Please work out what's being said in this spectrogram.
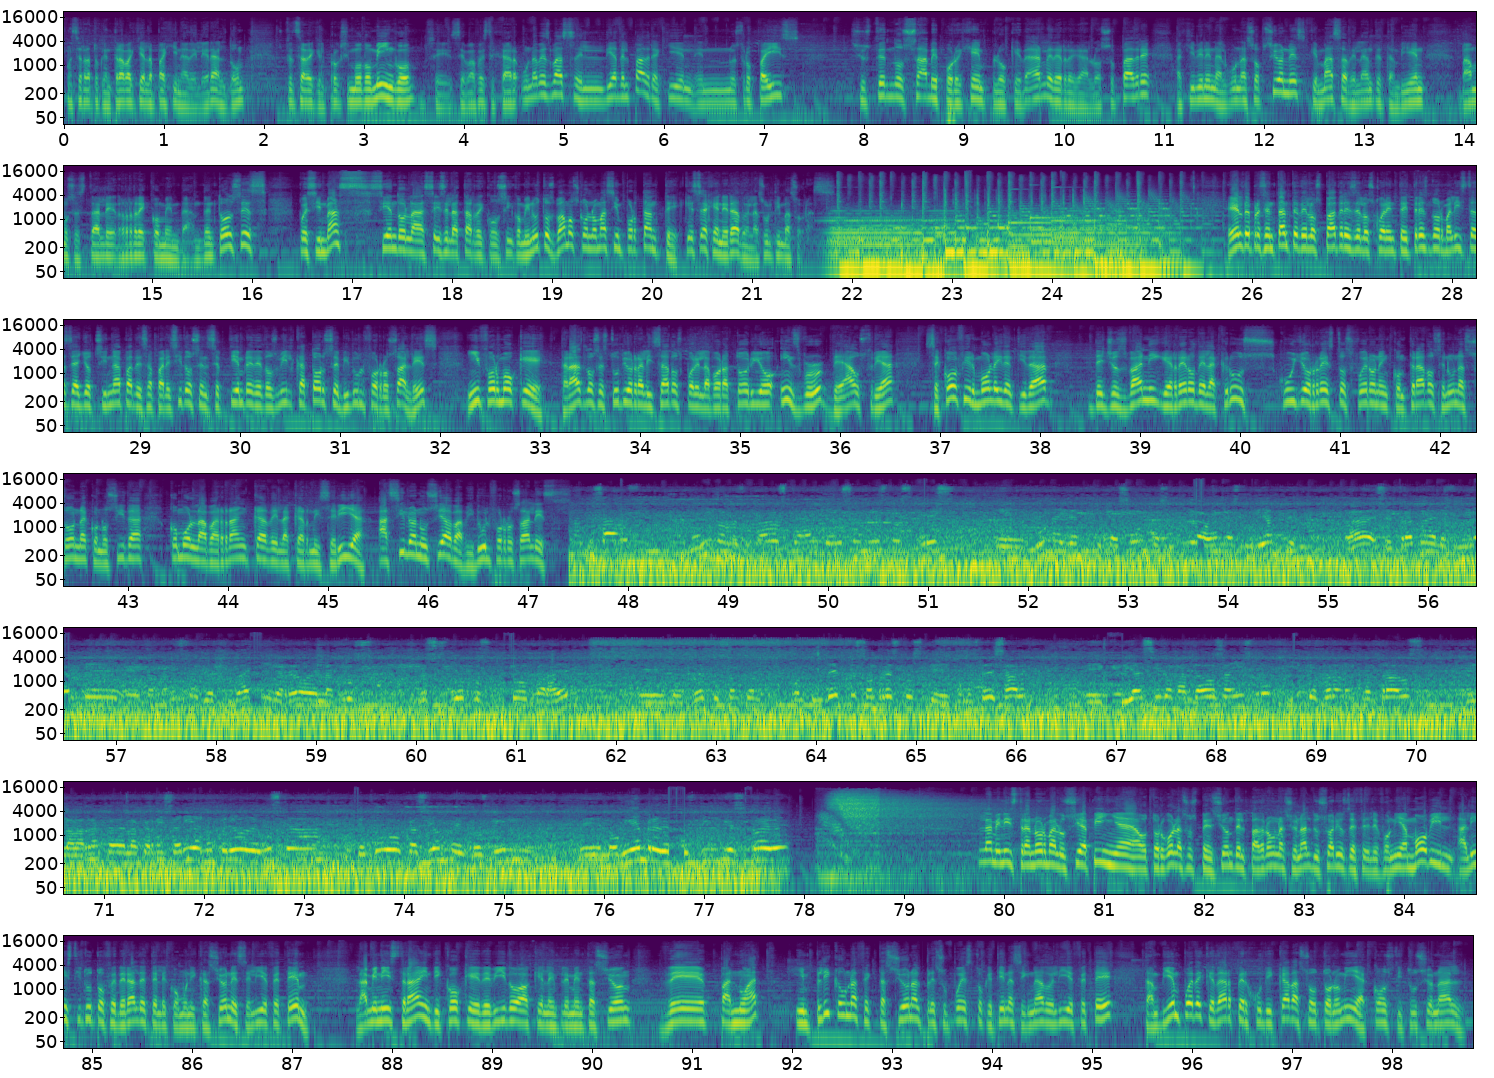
Hace rato que entraba aquí a la página del Heraldo. Usted sabe que el próximo domingo se, va a festejar una vez más el Día del Padre aquí en, en nuestro país. Si usted no sabe, por ejemplo, qué darle de regalo a su padre, aquí vienen algunas opciones que más adelante también vamos a estarle recomendando. Entonces, pues sin más, siendo las 6 de la tarde con 5 minutos, vamos con lo más importante que se ha generado en las últimas horas. El representante de los padres de los 43 normalistas de Ayotzinapa desaparecidos en septiembre de 2014, Vidulfo Rosales, informó que, tras los estudios realizados por el laboratorio Innsbruck de Austria, se confirmó la identidad de Giovanni Guerrero de la Cruz, cuyos restos fueron encontrados en una zona conocida como la Barranca de la Carnicería. Así lo anunciaba Vidulfo Rosales. Eh, una identificación positiva a un estudiante. Se trata del estudiante eh, Yoshibaki Guerrero de la Cruz. Dio positivo para él. Eh, los restos son contundentes, son restos que, como ustedes saben, eh, que habían sido mandados a Istro y que fueron encontrados en la barranca de la carnicería en un periodo de búsqueda que tuvo ocasión de 2000, noviembre de 2019. La ministra Norma Lucía Piña otorgó la suspensión del Padrón Nacional de Usuarios de Telefonía Móvil al Instituto Federal de Telecomunicaciones, el IFT. La ministra indicó que debido a que la implementación de PANUAT implica una afectación al presupuesto que tiene asignado el IFT, también puede quedar perjudicada su autonomía constitucional.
